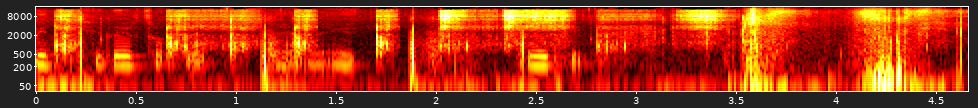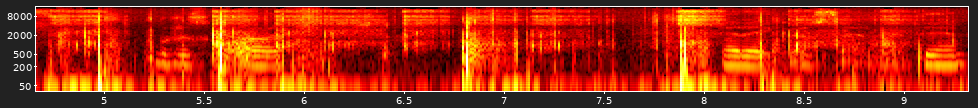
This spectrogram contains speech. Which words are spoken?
bitkileri toplayıp yani yedik. Burası ağaç. Nereye göstermedim.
